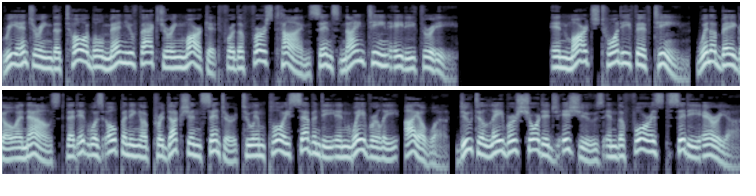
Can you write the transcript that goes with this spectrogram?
re-entering the towable manufacturing market for the first time since 1983. In March 2015, Winnebago announced that it was opening a production center to employ 70 in Waverly, Iowa, due to labor shortage issues in the Forest City area.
